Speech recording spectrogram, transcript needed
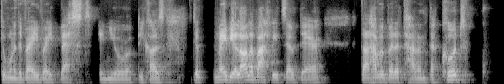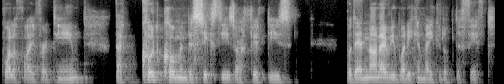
to one of the very, very best in Europe? Because there may be a lot of athletes out there that have a bit of talent that could qualify for a team that could come in the 60s or 50s, but then not everybody can make it up to fifth.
